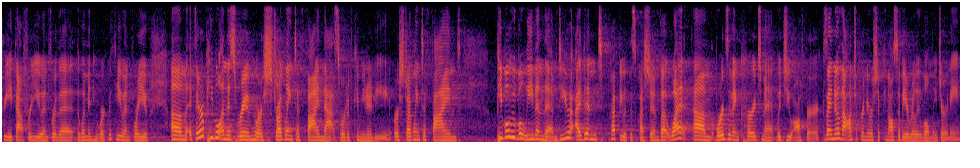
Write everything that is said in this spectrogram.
create that for you and for the, the women who work with you and for you. Um, if there are people in this room who are struggling to find that sort of community or struggling to find people who believe in them, do you? I didn't prep you with this question, but what um, words of encouragement would you offer? Because I know that entrepreneurship can also be a really lonely journey.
